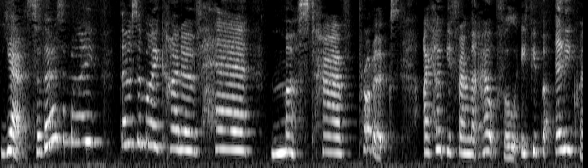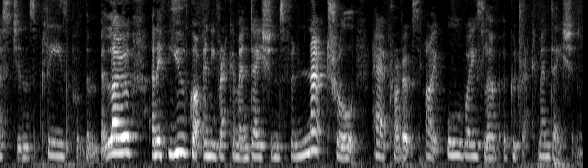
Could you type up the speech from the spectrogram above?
yeah, so those are my, those are my kind of hair must have products. I hope you found that helpful. If you've got any questions, please put them below. And if you've got any recommendations for natural hair products, I always love a good recommendation.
